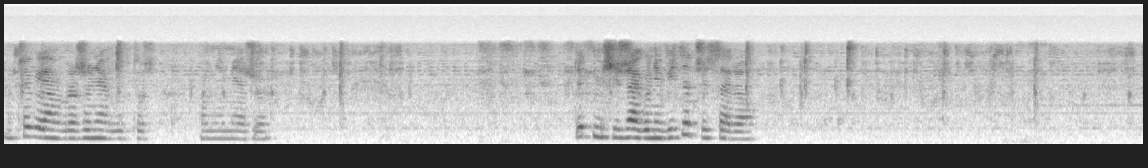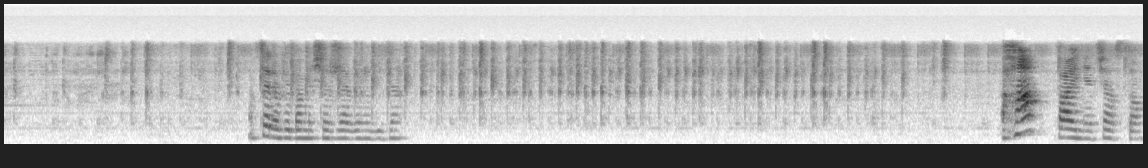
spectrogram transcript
Dlaczego ja mam wrażenie, jakby ktoś na mnie mierzy? Ty myślisz, że ja go nie widzę, czy serio? A serio chyba myślę, że ja go nie widzę. Aha! Fajnie, ciasto.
